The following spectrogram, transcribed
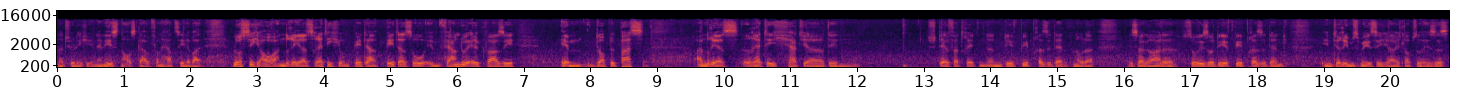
natürlich in der nächsten Ausgabe von Herz, Seele, Ball. Lustig auch Andreas Rettich und Peter Peterso im Fernduell quasi im Doppelpass. Andreas Rettich hat ja den stellvertretenden DFB-Präsidenten oder ist er gerade sowieso DFB-Präsident interimsmäßig, ja, ich glaube, so ist es,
